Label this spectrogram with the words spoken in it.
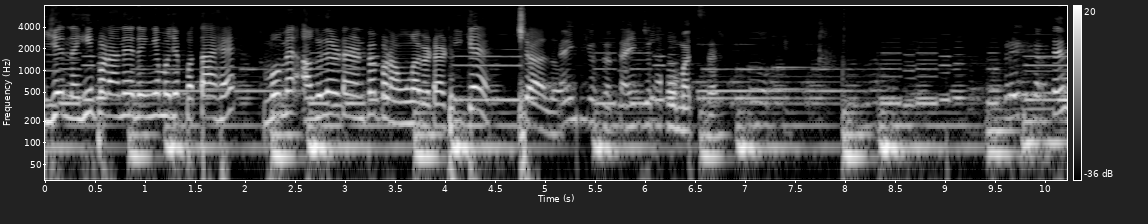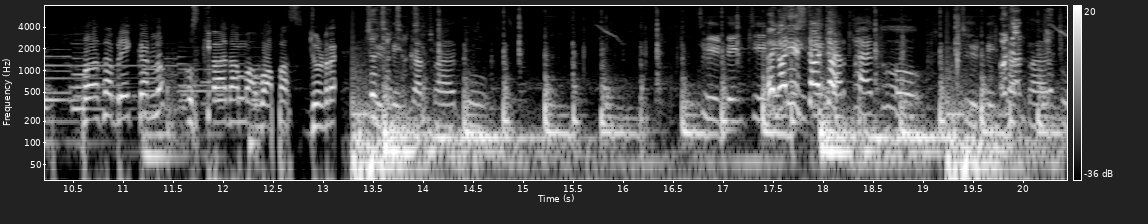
ये नहीं पढ़ाने देंगे मुझे पता है। वो मैं अगले टर्न पे पढ़ाऊँगा बेटा ठीक है? चलो। Thank you sir thank you so much sir break करते हैं? थोड़ा सा ब्रेक कर लो उसके बाद हम वापस जुड़ रहे हैं। चल चल चल करता है तू। चीटिंग चीटिंग ए, गाड़ी स्टार्ट कर। करता है तू। चीटिंग करता है तू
